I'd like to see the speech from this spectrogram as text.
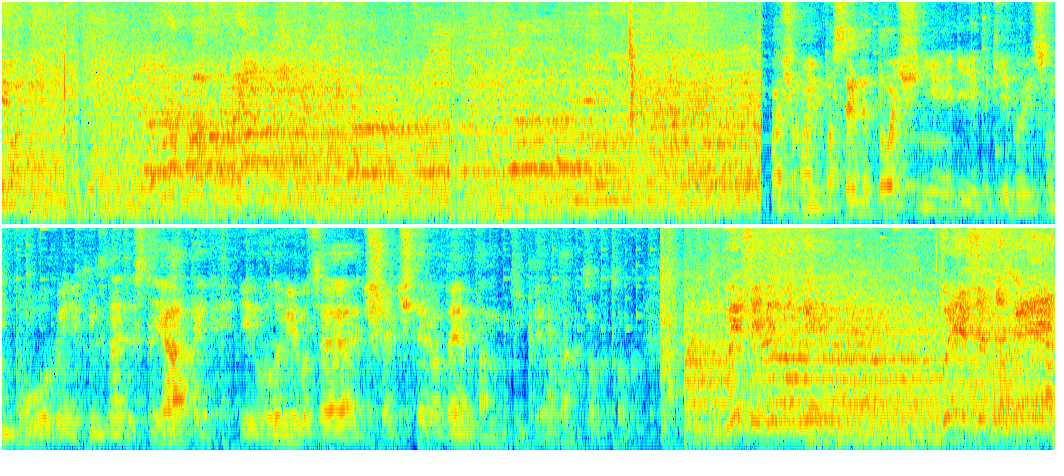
Іван. Забирай, Макс, забирай! І паси неточні, і такі, ну і сумбур, він як не знає де стояти, і в голові оце ще 4-1, там тільки отак цок-цок. Вище йди сухи! Вище сухи!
